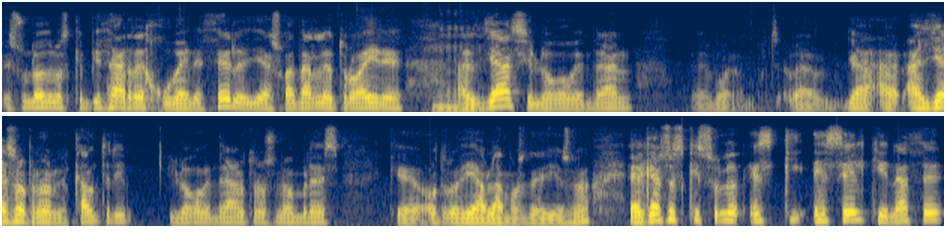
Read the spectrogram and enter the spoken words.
es uno de los que empieza a rejuvenecer el jazz o a darle otro aire Mm. al jazz y luego vendrán, eh, bueno, eh, ya, al jazz, no, perdón, el country, y luego vendrán otros nombres que otro día hablamos de ellos, ¿no? El caso es que solo es, es él quien hace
